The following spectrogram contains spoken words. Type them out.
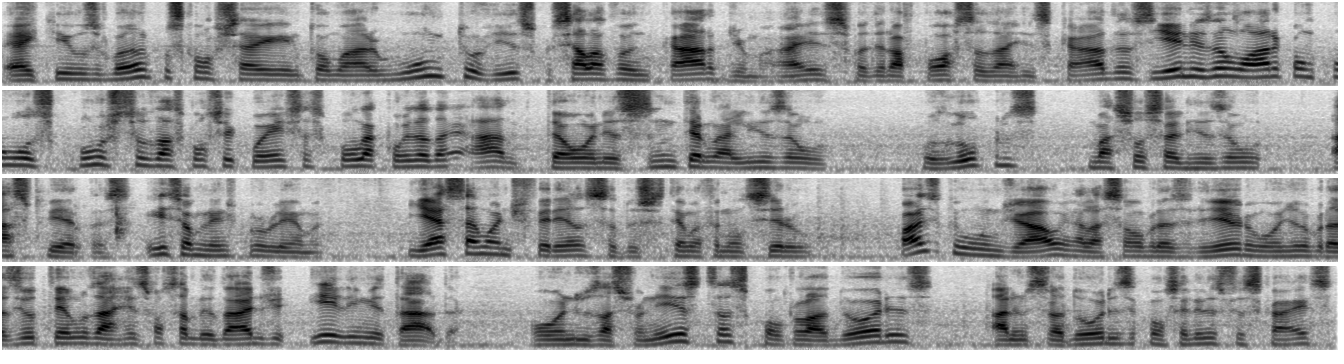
é que os bancos conseguem tomar muito risco, se alavancar demais, fazer apostas arriscadas, e eles não arcam com os custos das consequências quando a coisa dá errado. Então eles internalizam os lucros, mas socializam as perdas. Esse é o grande problema. E essa é uma diferença do sistema financeiro quase que mundial em relação ao brasileiro, onde no Brasil temos a responsabilidade ilimitada onde os acionistas, controladores, administradores e conselheiros fiscais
